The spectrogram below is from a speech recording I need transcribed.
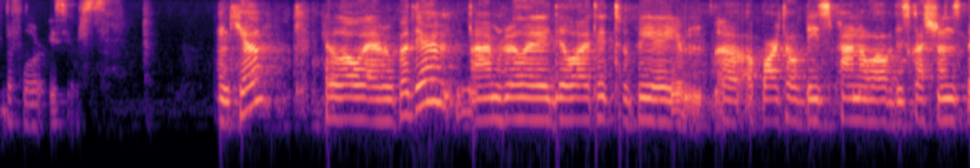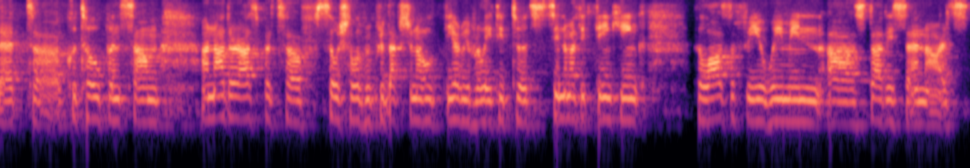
The floor is yours. Thank you. Hello, everybody. I'm really delighted to be a, uh, a part of this panel of discussions that uh, could open some another aspects of social reproductional theory related to cinematic thinking, philosophy, women uh, studies, and arts.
